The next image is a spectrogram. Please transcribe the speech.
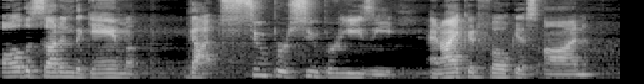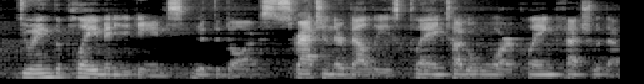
all of a sudden the game got super, super easy, and I could focus on doing the play mini games with the dogs, scratching their bellies, playing tug of war, playing fetch with them.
